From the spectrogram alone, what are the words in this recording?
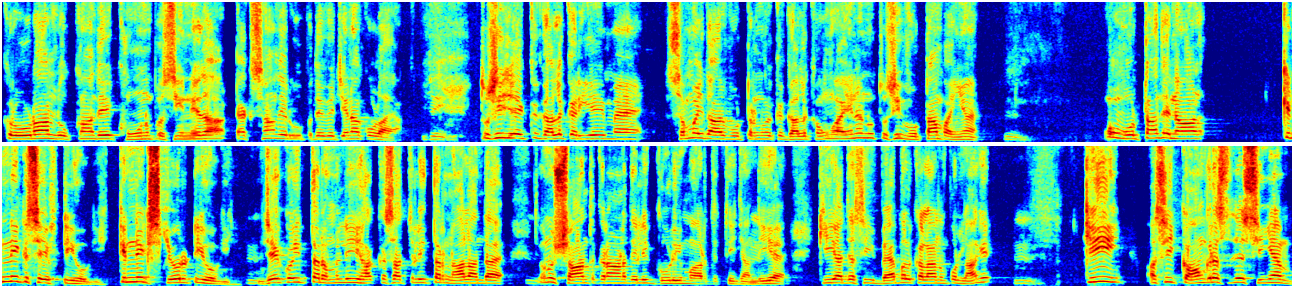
ਕਰੋੜਾਂ ਲੋਕਾਂ ਦੇ ਖੂਨ ਪਸੀਨੇ ਦਾ ਟੈਕਸਾਂ ਦੇ ਰੂਪ ਦੇ ਵਿੱਚ ਇਹਨਾਂ ਕੋਲ ਆਇਆ। ਜੀ। ਤੁਸੀਂ ਜੇ ਇੱਕ ਗੱਲ ਕਰੀਏ ਮੈਂ ਸਮਝਦਾਰ ਵੋਟਰ ਨੂੰ ਇੱਕ ਗੱਲ ਕਹੂੰਗਾ ਇਹਨਾਂ ਨੂੰ ਤੁਸੀਂ ਵੋਟਾਂ ਪਾਈਆਂ। ਉਹ ਵੋਟਾਂ ਦੇ ਨਾਲ ਕਿੰਨੀ ਕੁ ਸੇਫਟੀ ਹੋਗੀ ਕਿੰਨੀ ਕੁ ਸਿਕਿਉਰਿਟੀ ਹੋਗੀ ਜੇ ਕੋਈ ਧਰਮ ਲਈ ਹੱਕ ਸੱਚ ਲਈ ਧਰਨਾ ਲਾਂਦਾ ਹੈ ਤੇ ਉਹਨੂੰ ਸ਼ਾਂਤ ਕਰਾਉਣ ਦੇ ਲਈ ਗੋਲੀ ਮਾਰ ਦਿੱਤੀ ਜਾਂਦੀ ਹੈ। ਕੀ ਅੱਜ ਅਸੀਂ ਬਾਈਬਲ ਕਲਾ ਨੂੰ ਭੁੱਲਾਂਗੇ? ਕੀ ਅਸੀਂ ਕਾਂਗਰਸ ਦੇ ਸੀਐਮ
